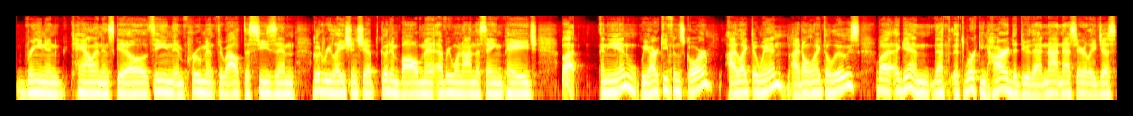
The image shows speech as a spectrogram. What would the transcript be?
bringing in talent and skill, seeing improvement throughout the season, good relationships, good involvement, everyone on the same page. But in the end, we are keeping score. I like to win. I don't like to lose. But again, that it's working hard to do that, not necessarily just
